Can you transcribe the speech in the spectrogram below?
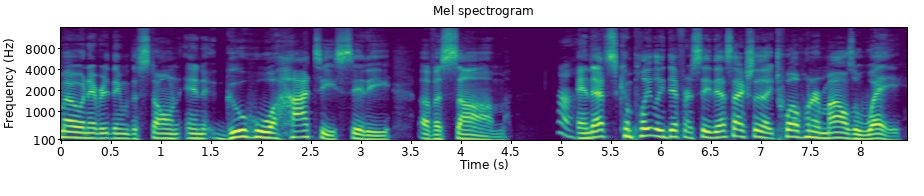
MO and everything with the stone in Guwahati city of Assam. Huh. And that's completely different city. That's actually like 1,200 miles away.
